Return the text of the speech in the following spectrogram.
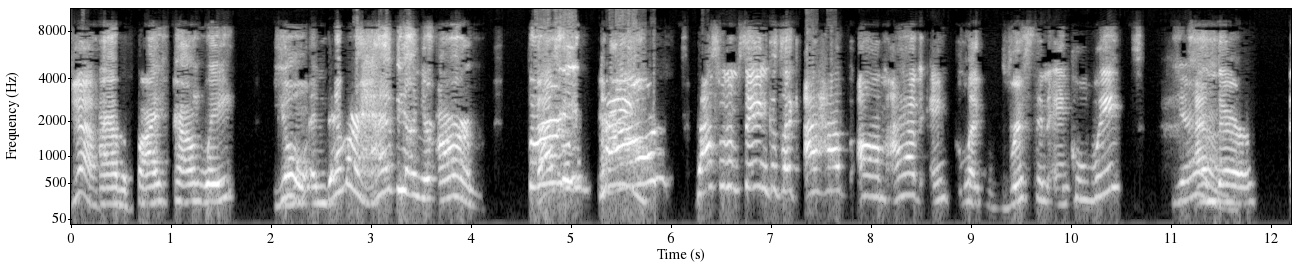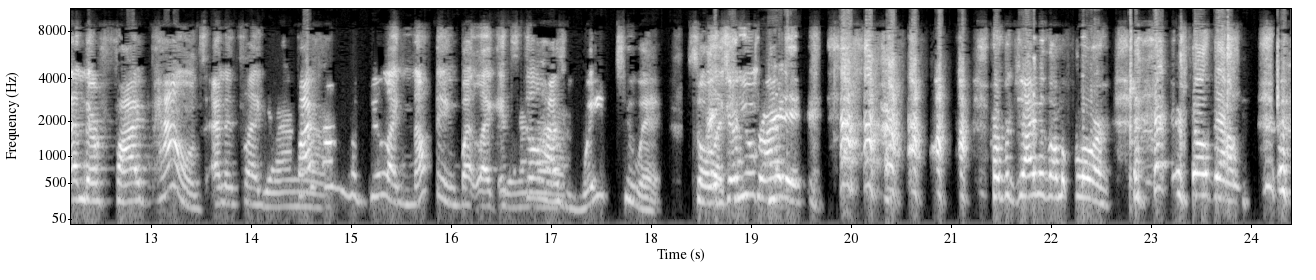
Yeah. I have a five pound weight. Yo, mm-hmm. and them are heavy on your arm. Thirty pounds. That's what I'm saying. Because like I have um I have like wrist and ankle weights. Yeah. And they're and they're five pounds and it's like yeah. five pounds would feel like nothing but like it yeah. still has weight to it so I like just you tried it her vagina's on the floor it fell down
